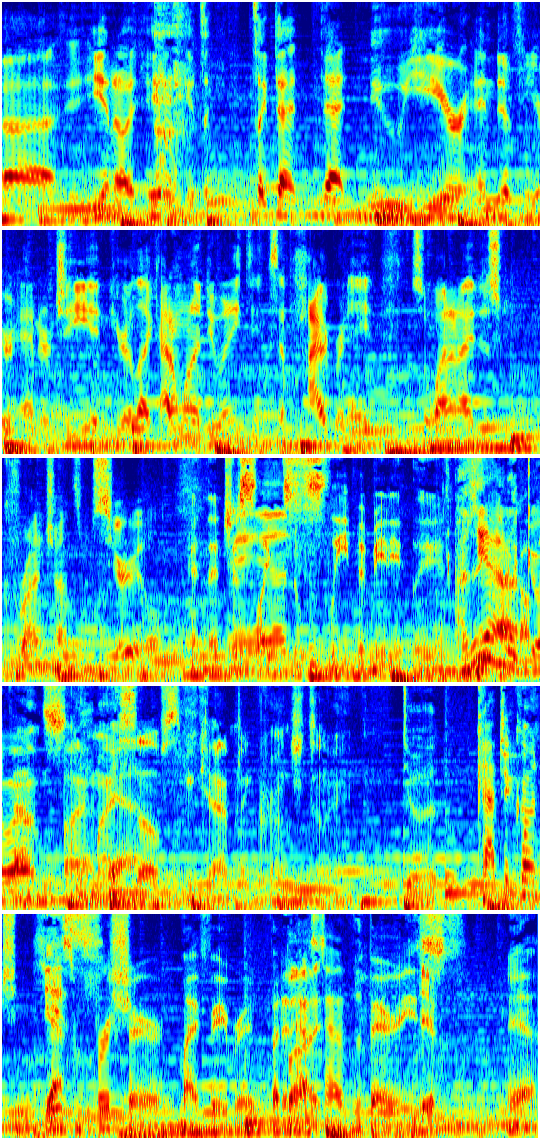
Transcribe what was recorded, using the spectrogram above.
uh, you know, it, it's it's like that that new year, end of year energy, and you're like, I don't want to do anything except hibernate. So why don't I just crunch on some cereal? and then just like And- sleep immediately. I think Yeah. I'm gonna go out and buy Yeah. myself some Captain Crunch tonight. Do it. Captain Crunch Yes. is for sure my favorite, but it has to have the berries. if- yeah,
